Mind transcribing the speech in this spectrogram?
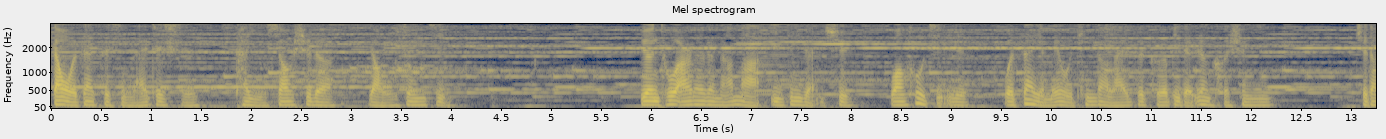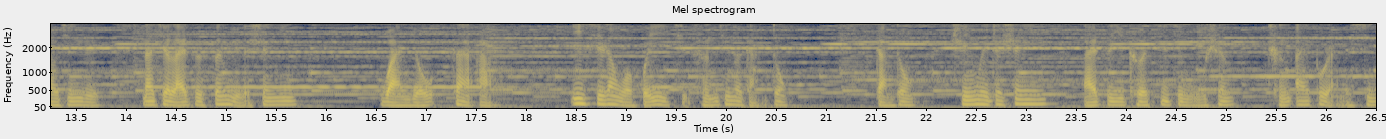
当我再次醒来之时，它已消失得杳无踪迹。远途而来的南马已经远去，往后几日，我再也没有听到来自隔壁的任何声音。直到今日，那些来自僧侣的声音宛犹在耳，依稀让我回忆起曾经的感动。感动，是因为这声音来自一颗寂静无声、尘埃不染的心，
